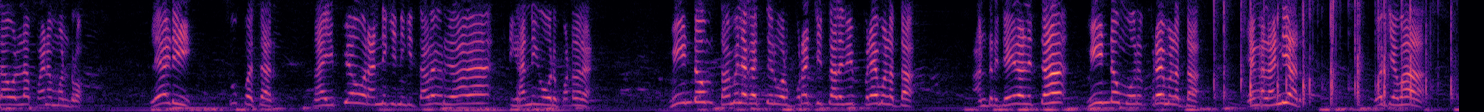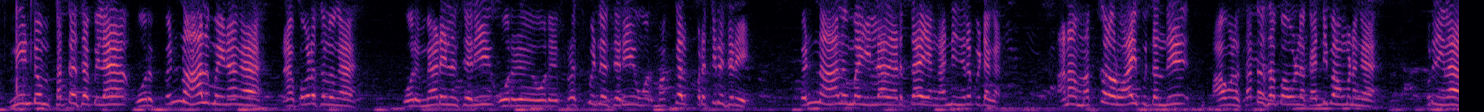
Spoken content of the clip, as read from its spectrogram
லெவலில் பயணம் பண்ணுறோம் லேடி சூப்பர் ஸ்டார் நான் இப்பயும் ஒரு அன்னைக்கு இன்னைக்கு தலைவருக்காக இன்னைக்கு அன்னைக்கு ஒரு பட்டுறேன் மீண்டும் தமிழகத்தில் ஒரு புரட்சி தலைவி பிரேமலதா. அன்று ஜெயலலிதா மீண்டும் ஒரு பிரேமலதா. எங்கள் அந்நியார் ஓகேவா மீண்டும் சட்டசபையில் ஒரு பெண் ஆளுமைனாங்க. நான் கூட சொல்லுங்கள் ஒரு மேடையிலும் சரி ஒரு ஒரு ப்ரெஸ் மீட்லையும் சரி ஒரு மக்கள் பிரச்சனையும் சரி பெண் ஆளுமை இல்லாத இடத்த எங்கள் அண்ணி நிரப்பிட்டாங்க. ஆனால் மக்கள் ஒரு வாய்ப்பு தந்து அவங்கள சட்டசபை உள்ள கண்டிப்பாக அம்மனுங்க புரியுதுங்களா?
